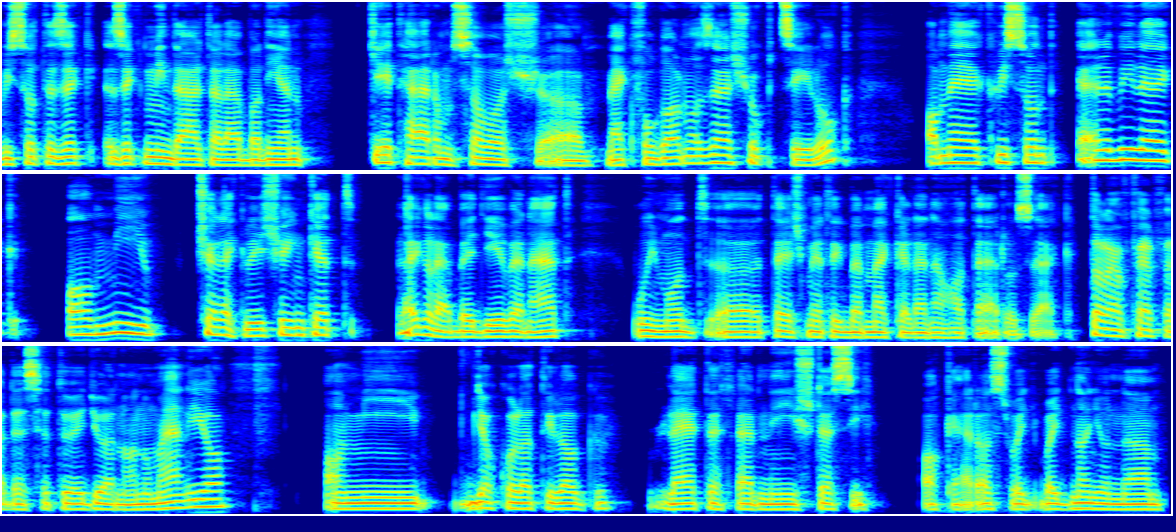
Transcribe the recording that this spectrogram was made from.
viszont ezek, ezek mind általában ilyen két-három szavas megfogalmazások, célok, amelyek viszont elvileg a mi cselekvéseinket legalább egy éven át úgymond teljes mértékben meg kellene határozzák. Talán felfedezhető egy olyan anomália, ami gyakorlatilag lehetetlenné is teszi akár azt, vagy, vagy nagyon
